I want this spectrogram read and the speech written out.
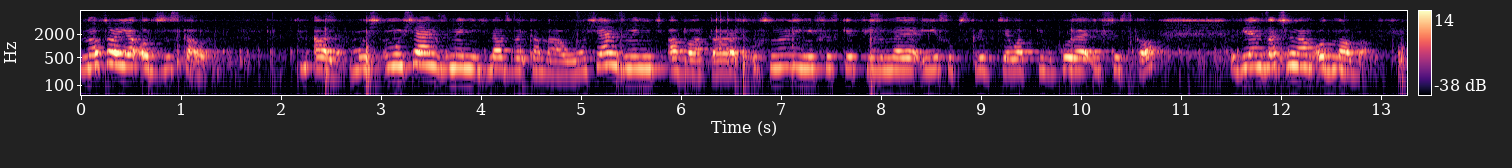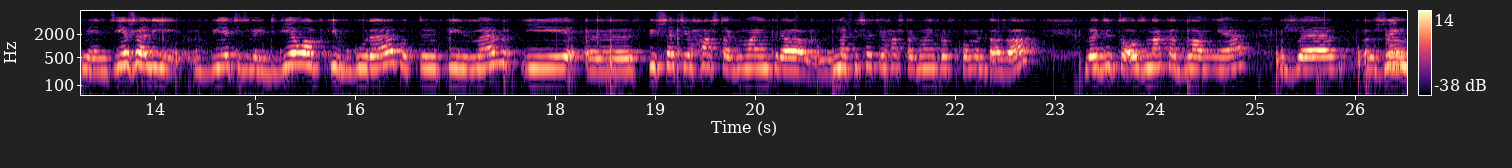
no to je odzyskałem. Ale mus, musiałem zmienić nazwę kanału, musiałem zmienić awatar, usunęli mi wszystkie filmy i subskrypcje, łapki w górę i wszystko, więc zaczynam od nowa. Więc jeżeli wbijecie sobie dwie łapki w górę pod tym filmem i e, wpiszecie hashtag Minecraft, napiszecie hashtag Minecraft w komentarzach, będzie to oznaka dla mnie, że, że,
